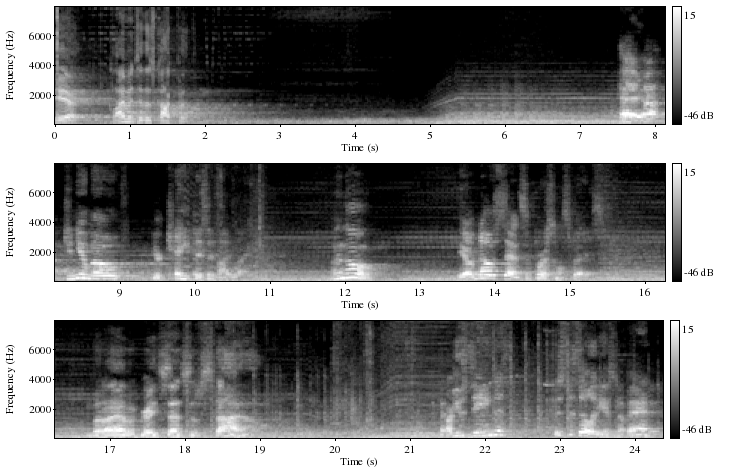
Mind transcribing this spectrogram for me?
Here, climb into this cockpit. Hey, uh, can you move? Your cape is in my way. I know, You have no sense of personal space. but I have a great sense of style. Are you seeing this? This facility isn't abandoned.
